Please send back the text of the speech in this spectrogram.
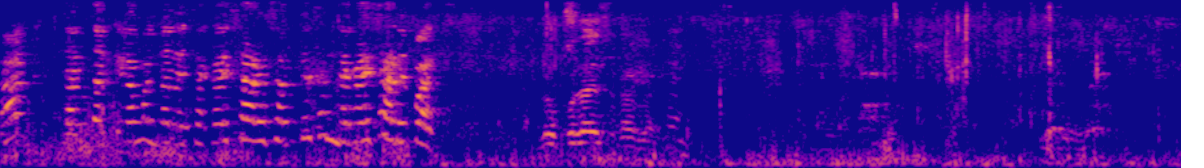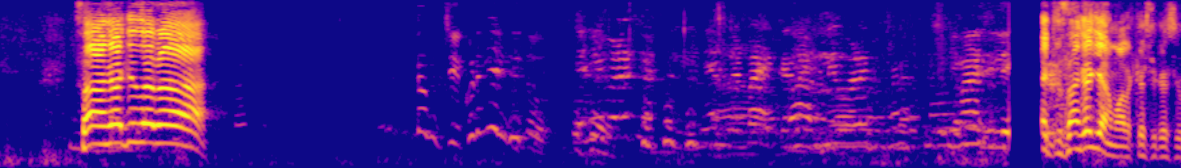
हा? सात तारखेला आहे सकाळी साडेसात ते संध्याकाळी साडेपाच. सांगा की जरा. तुमची कुठे गेली तू. माझी माहिती सांगा की आम्हाला कशी कशी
